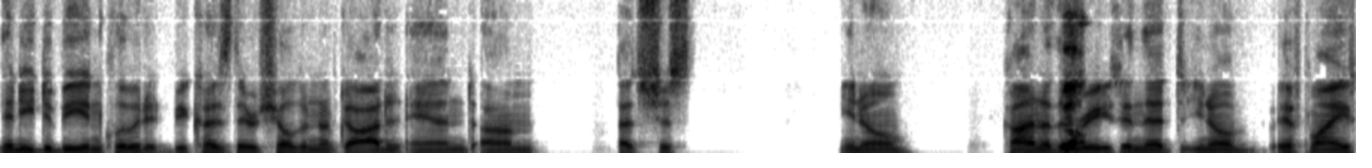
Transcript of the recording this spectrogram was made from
they need to be included because they're children of God, and um, that's just you know kind of the Well, reason that you know if my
